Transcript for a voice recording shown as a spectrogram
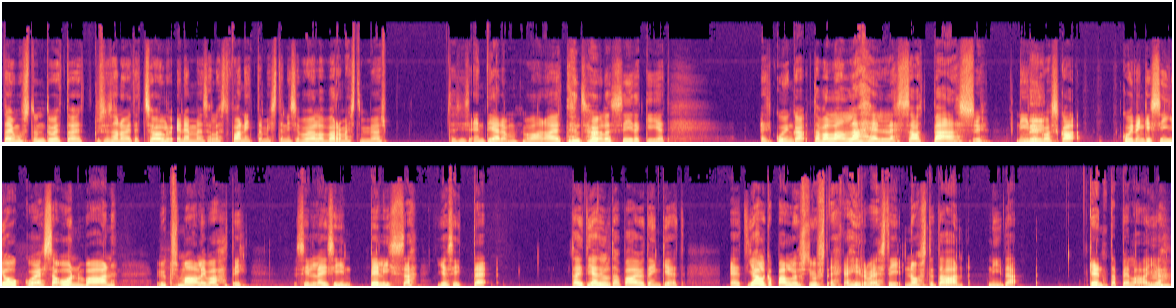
tai musta tuntuu, että, että kun sä sanoit, että se on ollut enemmän sellaista fanittamista, niin se voi olla varmasti myös, tai siis en tiedä, mutta mä vaan ajattelen, että se voi olla siitäkin, että, että kuinka tavallaan lähelle sä oot päässyt niitä, niin. koska kuitenkin siinä joukkueessa on vaan yksi maalivahti silleen siinä pelissä, ja sitten, tai tietyllä tapaa jotenkin, että että jalkapallossa just ehkä hirveästi nostetaan niitä kenttäpelaajia. Mm.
